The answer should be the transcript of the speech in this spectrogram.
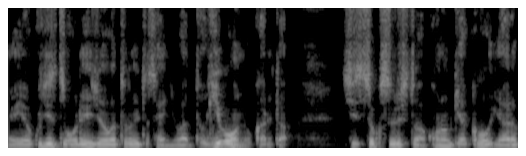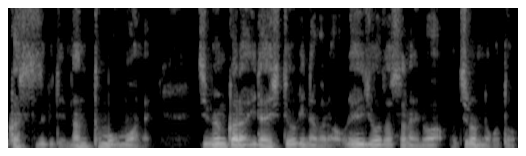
えー翌日お礼状が届いた際には、度肝を抜かれた。失速する人はこの逆をやらかし続けて何とも思わない。自分から依頼しておきながらお礼状を出さないのはもちろんのこと、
